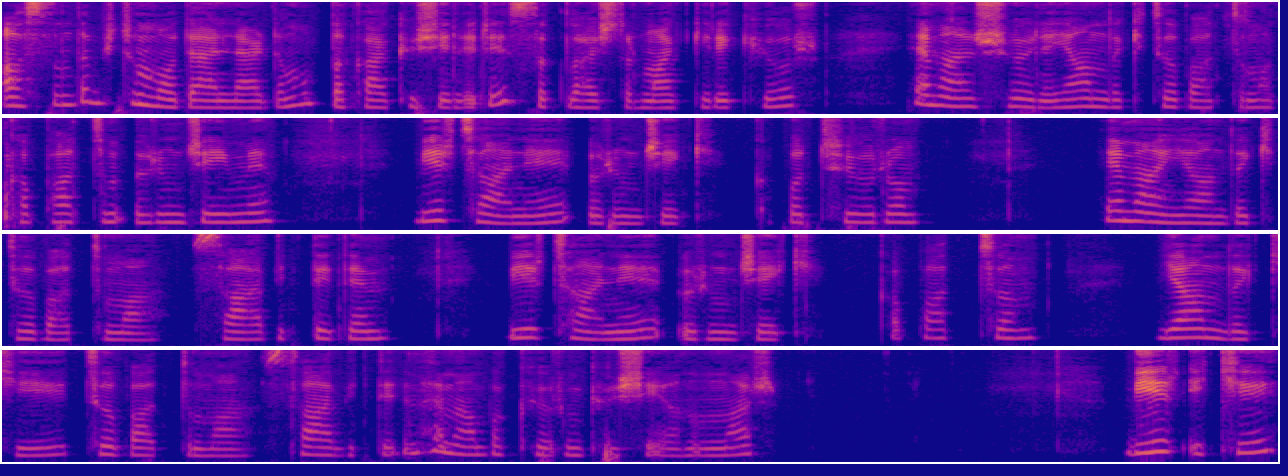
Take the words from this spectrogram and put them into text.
aslında bütün modellerde mutlaka köşeleri sıklaştırmak gerekiyor. Hemen şöyle yandaki tığ battıma kapattım örümceğimi. Bir tane örümcek kapatıyorum. Hemen yandaki tığ battıma sabitledim. Bir tane örümcek kapattım. Yandaki tığ battıma sabitledim. Hemen bakıyorum köşeye hanımlar. 1 2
